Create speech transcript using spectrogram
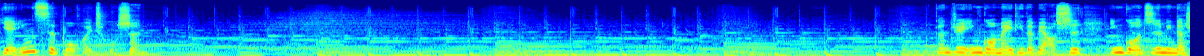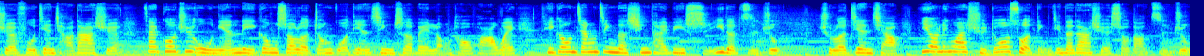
也因此驳回重审。根据英国媒体的表示，英国知名的学府剑桥大学在过去五年里共收了中国电信设备龙头华为提供将近的新台币十亿的资助。除了剑桥，也有另外许多所顶尖的大学收到资助。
